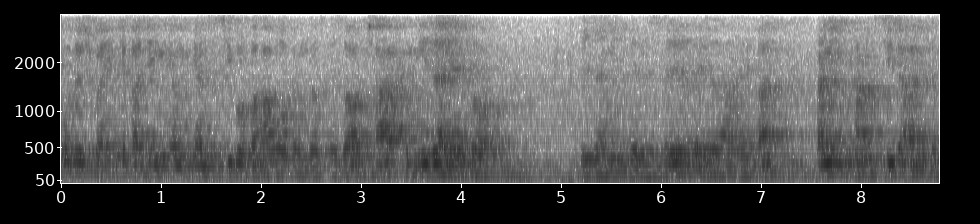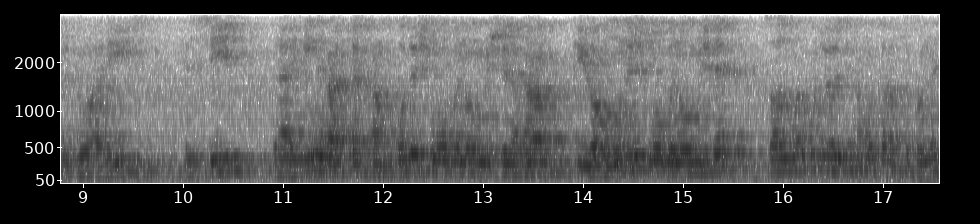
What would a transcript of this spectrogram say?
خودش و اینکه قدیمیان میگن سیب رو به هوا بنداز هزار چرخ می‌زنه تا به زمین برسه و در حقیقت همین تمثیل حرکت جوهری که سیب در این حرکت هم خودش نو به نو میشه هم پیرامونش نو به نو میشه. سازمان مجاهدین متاسفانه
